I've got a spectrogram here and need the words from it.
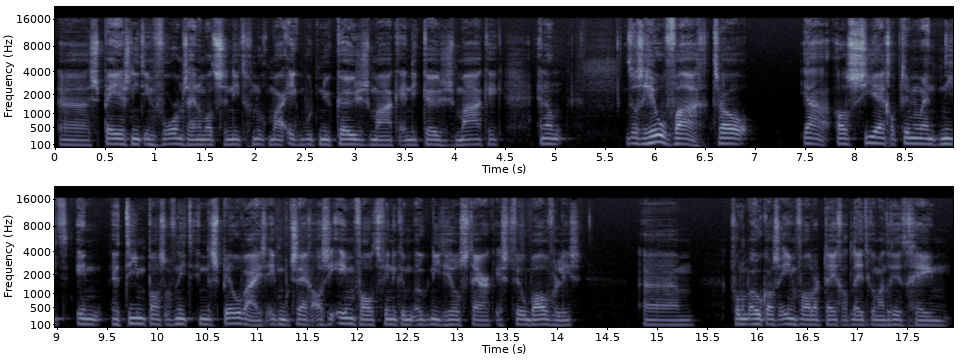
uh, spelers niet in vorm zijn omdat ze niet genoeg, maar ik moet nu keuzes maken en die keuzes maak ik. En dan, het was heel vaag. Terwijl ja, als Ziyech op dit moment niet in het team past of niet in de speelwijze. Ik moet zeggen, als hij invalt, vind ik hem ook niet heel sterk. Is het veel balverlies. Um, vond hem ook als invaller tegen Atletico Madrid geen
